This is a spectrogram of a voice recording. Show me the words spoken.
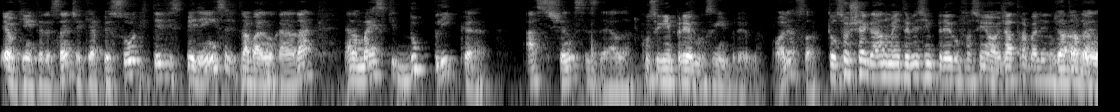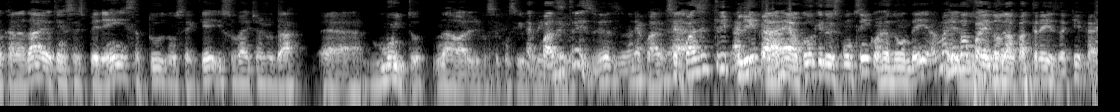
É. é. o que é interessante é que a pessoa que teve experiência de trabalho no Canadá, ela mais que duplica as chances dela conseguir emprego. Conseguir emprego. Olha só. Então se eu chegar numa entrevista de emprego e falar assim, ó, já trabalhei no já Canadá. Já trabalhei no Canadá, eu tenho essa experiência, tudo, não sei o quê, isso vai te ajudar é, muito na hora de você conseguir É quase emprego. três vezes, né? É quase, você é. quase triplica. Tá, né? É, eu coloquei 2.5, arredondei. A não dá para arredondar para três aqui, cara?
